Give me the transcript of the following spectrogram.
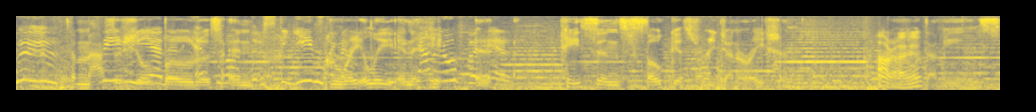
The massive shield bonus and greatly inhi- uh, hastens focus regeneration. All right. What that means.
